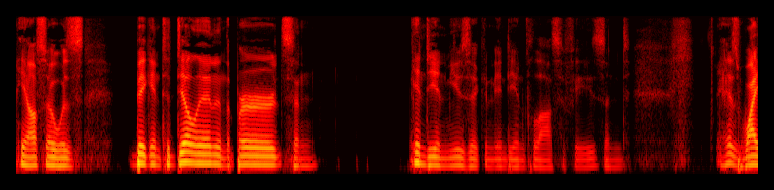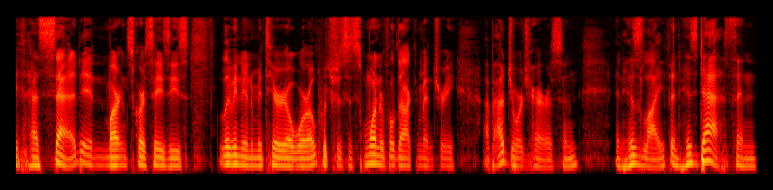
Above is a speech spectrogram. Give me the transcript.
He also was big into Dylan and the Byrds and Indian music and Indian philosophies. And his wife has said in Martin Scorsese's Living in a Material World, which was this wonderful documentary about George Harrison and his life and his death, and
